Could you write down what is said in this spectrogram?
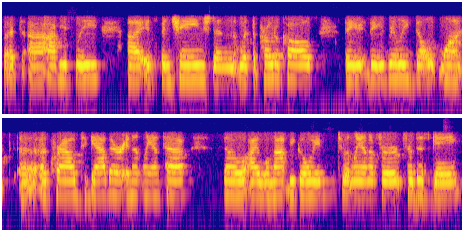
but uh, obviously uh, it's been changed, and with the protocols, they they really don't want a, a crowd to gather in Atlanta. So I will not be going to Atlanta for for this game.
